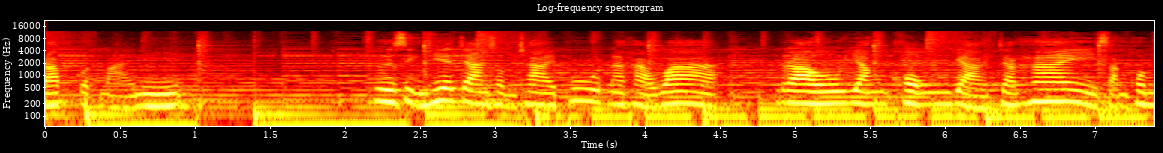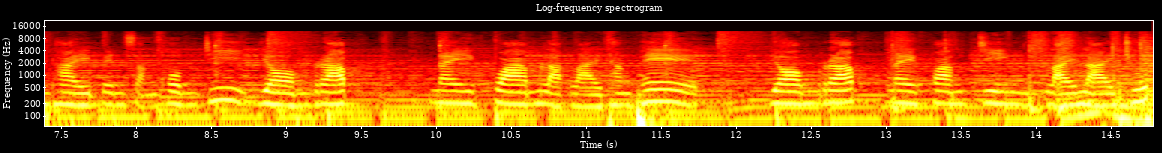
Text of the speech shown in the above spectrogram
รับกฎหมายนี้ คือสิ่งที่อาจารย์สมชายพูดนะคะว่าเรายังคงอยากจะให้สังคมไทยเป็นสังคมที่ยอมรับ ในความหลากหลายทางเพศ ยอมรับในความจริงหลายๆ ชุด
